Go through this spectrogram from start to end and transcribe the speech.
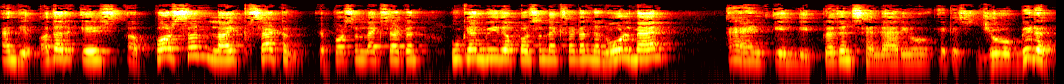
and the other is a person like Saturn, a person like Saturn. Who can be the person like Saturn? An old man and in the present scenario it is Joe Biden.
